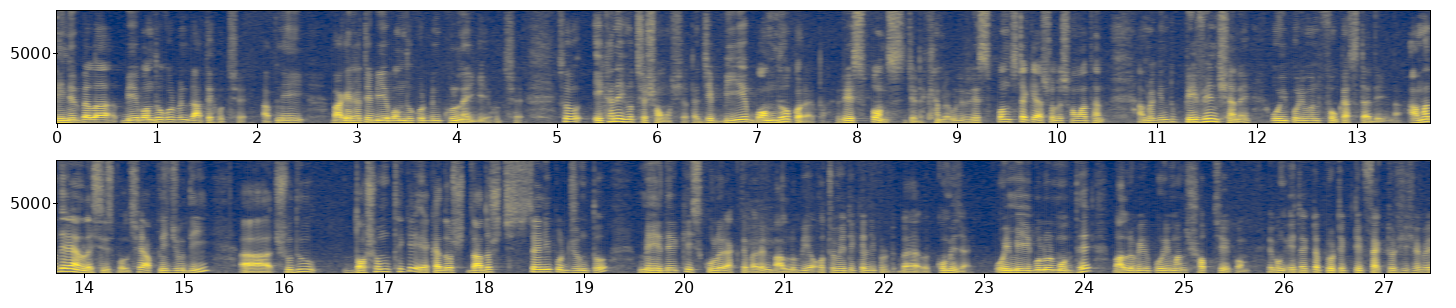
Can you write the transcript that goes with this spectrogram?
দিনের বেলা বিয়ে বন্ধ করবেন, রাতে হচ্ছে। আপনি বাগেরহাটে বিয়ে বন্ধ করবেন, খুলনায় গিয়ে হচ্ছে। সো এখানেই হচ্ছে সমস্যাটা, যে বিয়ে বন্ধ করাটা রেসপন্স যেটাকে আমরা বলি রেসপন্সটাকে আসলে সমাধান আমরা কিন্তু প্রিভেনশানে ওই পরিমাণ ফোকাসটা দিই না। আমাদের অ্যানালাইসিস বলছে, আপনি যদি শুধু দশম থেকে একাদশ, দ্বাদশ শ্রেণি পর্যন্ত মেয়েদেরকে স্কুলে রাখতে পারেন বাল্যবিয়ে অটোমেটিক্যালি কমে যায়। ওই মেয়েগুলোর মধ্যে বাল্যবিয়ের পরিমাণ সবচেয়ে কম এবং এটা একটা প্রোটেক্টিভ ফ্যাক্টর হিসেবে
